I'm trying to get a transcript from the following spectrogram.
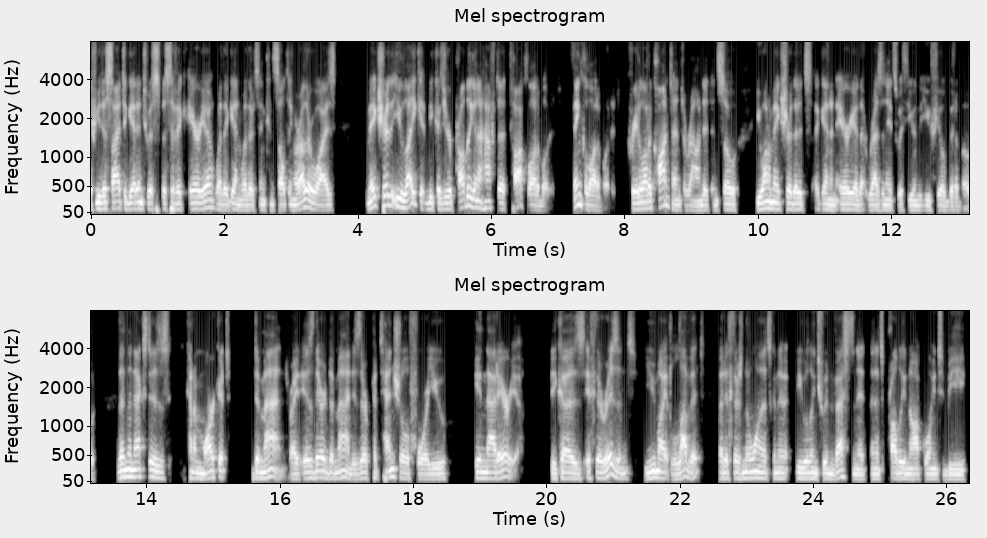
if you decide to get into a specific area, whether again, whether it's in consulting or otherwise, make sure that you like it because you're probably going to have to talk a lot about it, think a lot about it, create a lot of content around it. And so you want to make sure that it's again an area that resonates with you and that you feel good about. Then the next is kind of market demand right? Is there demand? Is there potential for you in that area? Because if there isn't you might love it but if there's no one that's going to be willing to invest in it then it's probably not going to be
